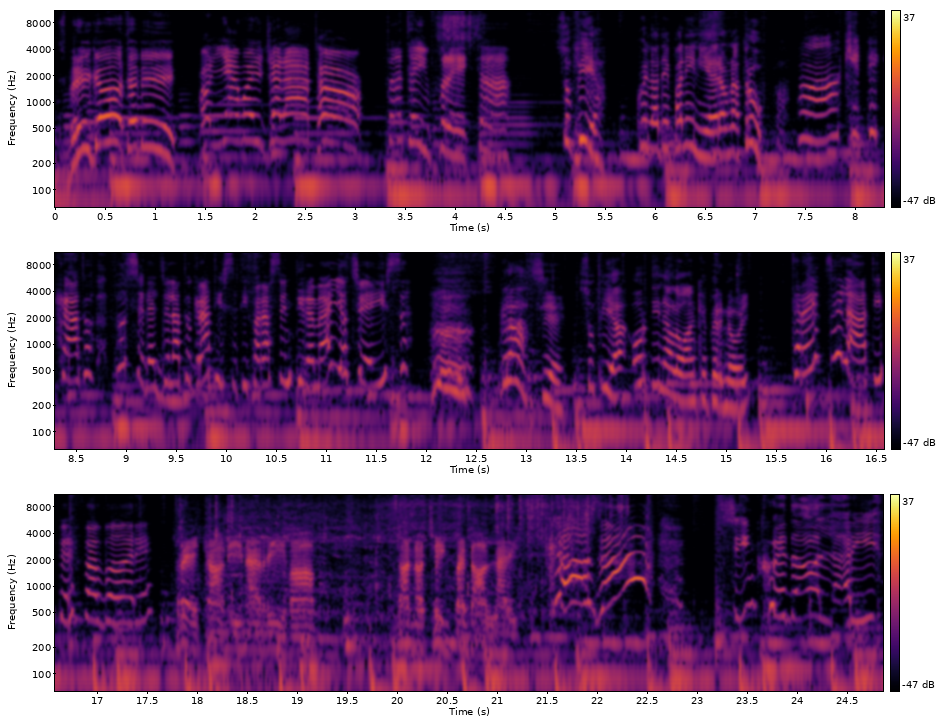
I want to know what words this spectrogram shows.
Sbrigatevi! Vogliamo il gelato! Fate in fretta! Sofia, quella dei panini era una truffa. Oh, che peccato! Forse del gelato gratis ti farà sentire meglio, Chase! Grazie! Sofia, ordinalo anche per noi. Tre gelati, per favore! Tre cani in arrivo! Sono 5 dollari! Cosa? 5 dollari?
